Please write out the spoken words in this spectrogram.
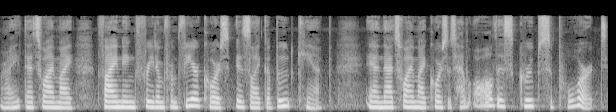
Right? That's why my Finding Freedom from Fear course is like a boot camp. And that's why my courses have all this group support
